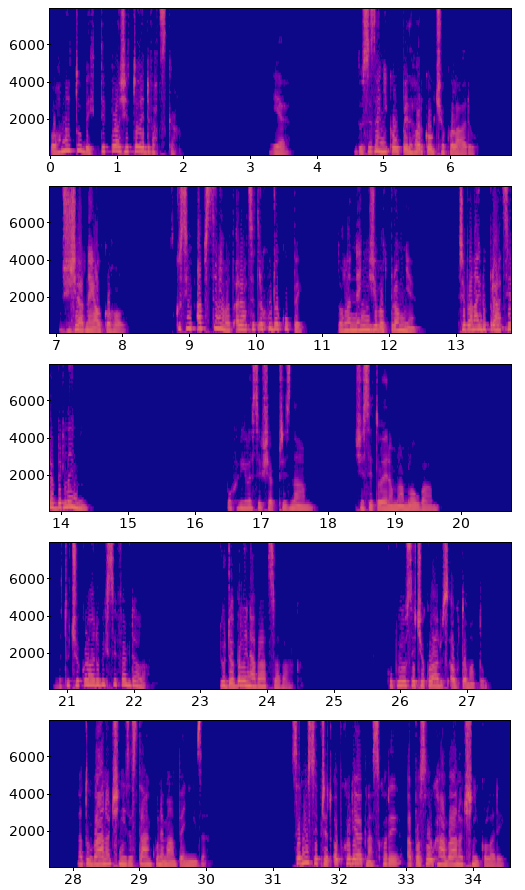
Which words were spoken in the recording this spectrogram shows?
Po hmatu bych typla, že to je dvacka. Je. Jdu si za ní koupit horkou čokoládu. Už žádný alkohol. Zkusím abstinovat a dát se trochu dokupy. Tohle není život pro mě. Třeba najdu práci a bydlení. Po chvíli si však přiznám, že si to jenom namlouvám. Ale tu čokoládu bych si fakt dala. Jdu do na Václavák. Kupuju si čokoládu z automatu. Na tu vánoční zastánku nemám peníze. Sednu si před obchodák na schody a poslouchám vánoční koledy.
